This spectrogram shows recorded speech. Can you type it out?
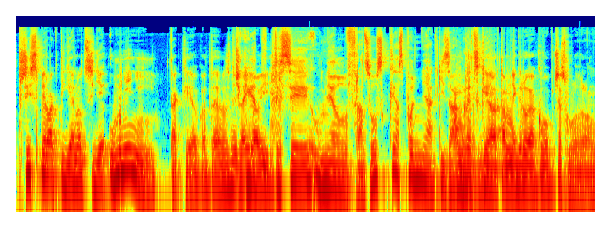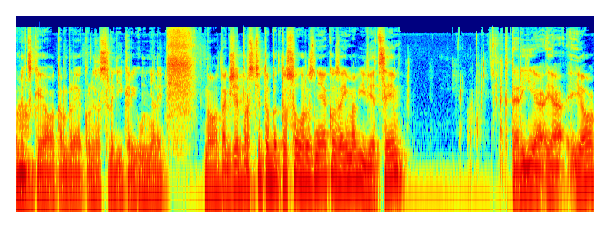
přispěla k té genocidě umění, tak jo, jako to je hrozně Počkej, zajímavý. Ty jsi uměl francouzsky aspoň nějaký základ? Anglicky, ale tam někdo jako občas mluvil anglicky, no. jo, tam byli jako zase lidi, kteří uměli. No, takže prostě to, to jsou hrozně jako zajímavé věci, který, jo,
